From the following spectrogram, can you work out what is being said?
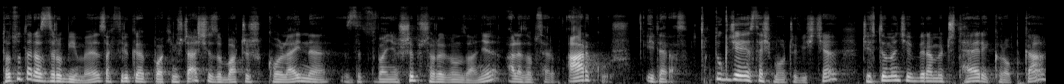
To, co teraz zrobimy, za chwilkę po jakimś czasie zobaczysz kolejne, zdecydowanie szybsze rozwiązanie, ale zaobserwuj. Arkusz. I teraz, tu gdzie jesteśmy oczywiście, czyli w tym momencie wybieramy 4. Kropka.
